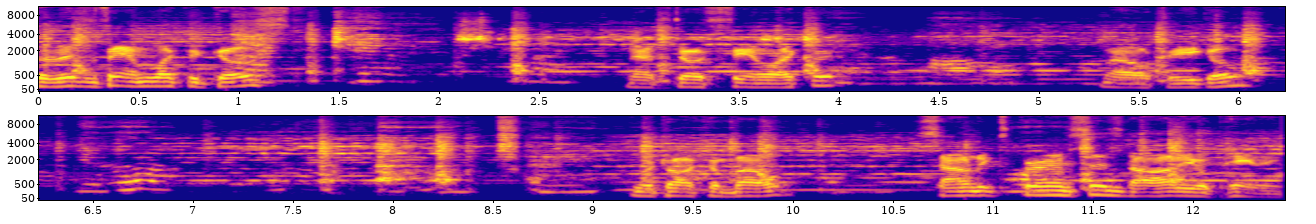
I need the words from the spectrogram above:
So this is Fan Electric Ghost. That's Josephine Electric. My alter ego. We're talking about sound experiences, the audio painting.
